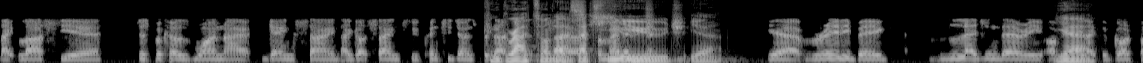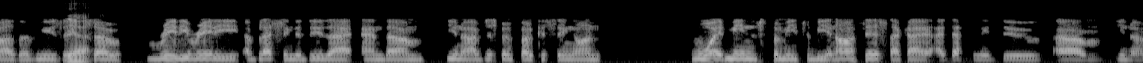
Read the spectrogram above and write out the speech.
like last year just because one, I getting signed. I got signed to Quincy Jones. Congrats on that. That's, That's huge. Yeah. Yeah, really big, legendary. Obviously, Yeah. like the Godfather of music. Yeah. So really, really a blessing to do that. And um, you know, I've just been focusing on what it means for me to be an artist. Like I, I definitely do, um, you know,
